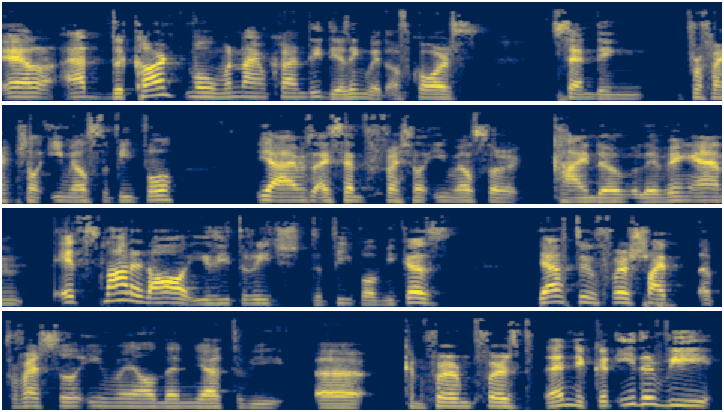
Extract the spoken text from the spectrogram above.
uh, at the current moment, I'm currently dealing with, of course, sending professional emails to people. Yeah, I'm, I send professional emails for kind of a living, and it's not at all easy to reach the people because you have to first write a professional email, then you have to be uh, confirmed first. Then you could either be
